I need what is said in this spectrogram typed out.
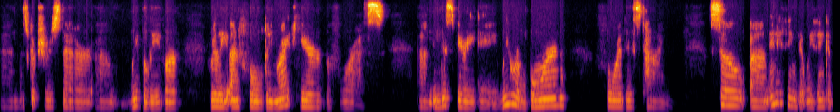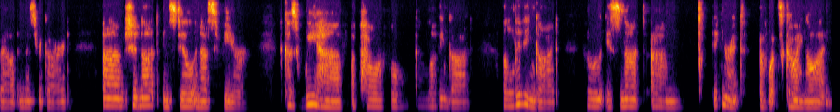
and the scriptures that are, um, we believe, are really unfolding right here before us um, in this very day. We were born for this time. So um, anything that we think about in this regard um, should not instill in us fear because we have a powerful and loving God, a living God who is not um, ignorant of what's going on.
